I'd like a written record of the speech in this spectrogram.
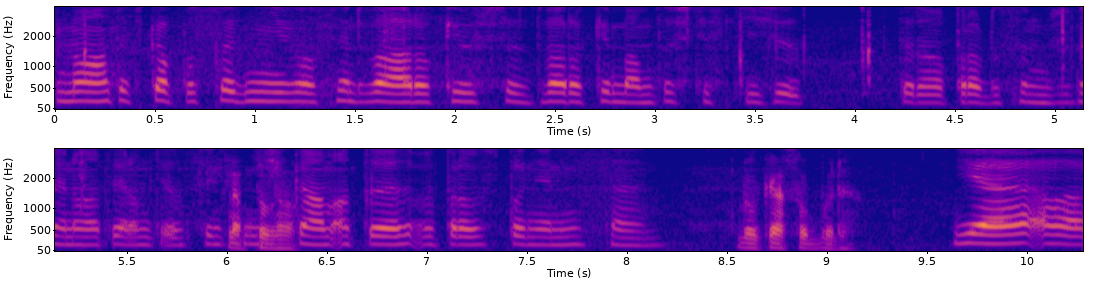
No a teďka poslední vlastně dva roky, už přes dva roky mám to štěstí, že teda opravdu se můžu věnovat jenom těm svým knížkám a to je opravdu splněný sen. Velká svoboda. Je a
